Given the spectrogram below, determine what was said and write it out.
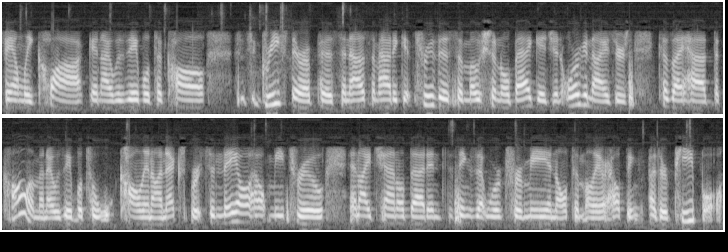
family clock, and I was able to call grief therapists and ask them how to get through this emotional baggage and organizers because I had the column and I was able to call in on experts and they all helped me through and I channeled that into things that worked for me and ultimately are helping other people.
